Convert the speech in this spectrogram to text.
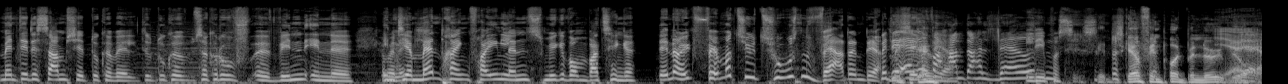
Men det er det samme shit, du kan vælge. Du, du kan, så kan du øh, vinde en, øh, en ikke? diamantring fra en eller anden smykke, hvor man bare tænker, den er jo ikke 25.000 værd, den der. Men det er det det for ham, der har lavet Lige den. præcis. Du skal jo finde på et beløb, Ja, jo. ja, ja,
